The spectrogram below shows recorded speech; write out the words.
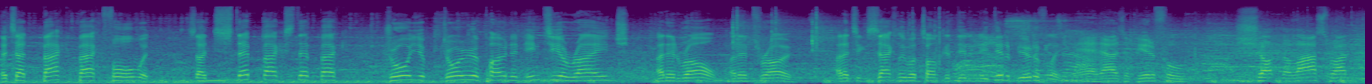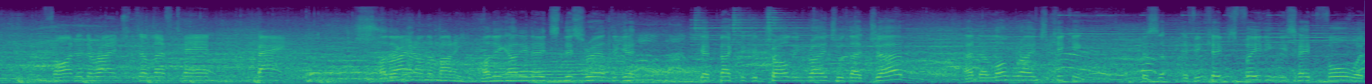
it's that back, back, forward. So step back, step back, draw your draw your opponent into your range, and then roll, and then throw. And it's exactly what Tonkin did, and he did it beautifully. Yeah, that was a beautiful shot, the last one. Finding the range with the left hand, bang. Straight on the money. I think Honey needs this round to get get back to controlling range with that jab and the long range kicking. Because if he keeps feeding his head forward,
